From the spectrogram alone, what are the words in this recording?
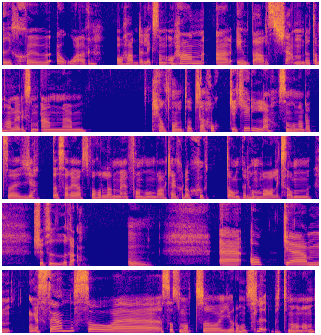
i sju år. Och, hade liksom, och han är inte alls känd utan han är liksom en um, helt vanlig typ så här hockeykille som hon hade ett eh, jätteseriöst förhållande med från hon var kanske då 17 till hon var liksom 24. Mm. Eh, och eh, sen så, eh, så smått så gjorde hon slut med honom.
